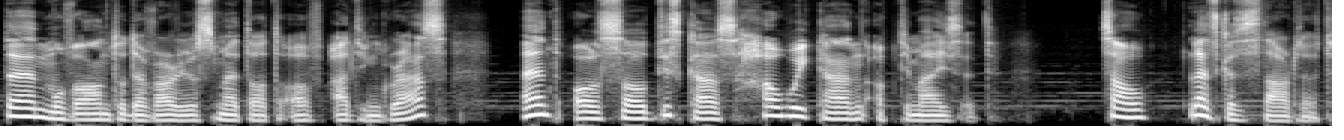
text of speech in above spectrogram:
then move on to the various methods of adding grass, and also discuss how we can optimize it. So let's get started.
